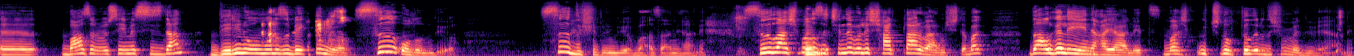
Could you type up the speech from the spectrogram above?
e, bazen ÖSYM sizden derin olmanızı beklemiyor. Sığ olun diyor. Sığ düşünün diyor bazen yani. Sığlaşmanız için de böyle şartlar vermiş işte bak dalga leğeni hayal et. Başka uç noktaları düşünme diyor yani.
